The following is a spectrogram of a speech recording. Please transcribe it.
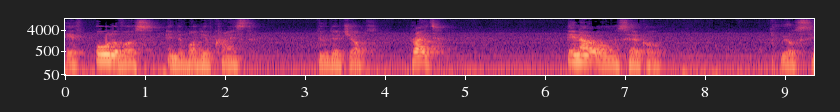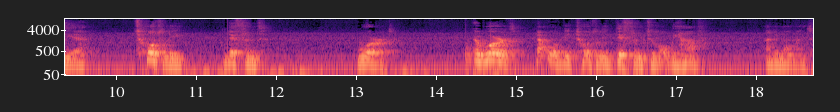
if all of us in the body of Christ do their jobs right in our own circle, we'll see a totally different word. A word that will be totally different to what we have at the moment.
